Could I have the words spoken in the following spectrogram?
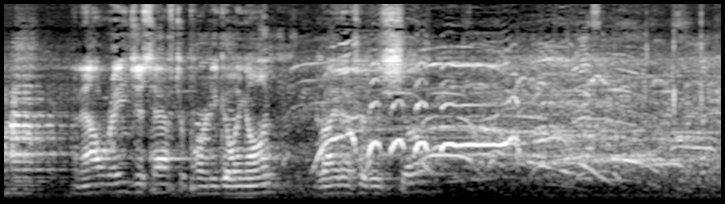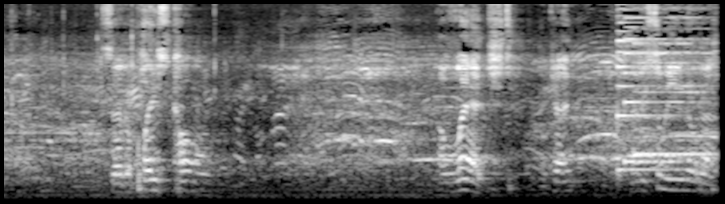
an outrageous after party going on right after this show. It's at a place called Alleged, okay? Maybe some of you know that.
